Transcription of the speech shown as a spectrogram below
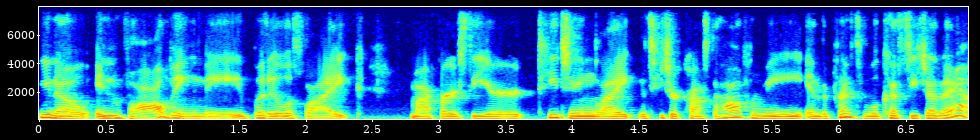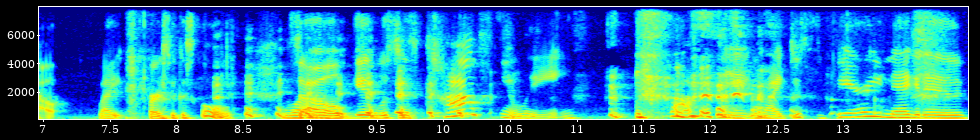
you know, involving me, but it was like my first year teaching, like the teacher across the hall from me and the principal cussed each other out, like first week of school. wow. So it was just constantly, constantly like just very negative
